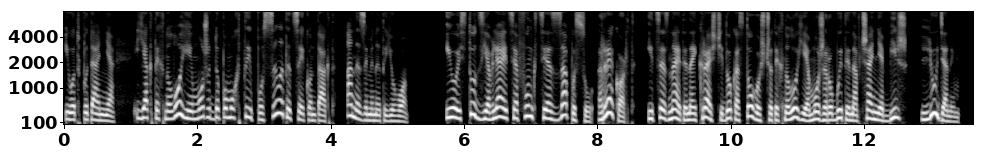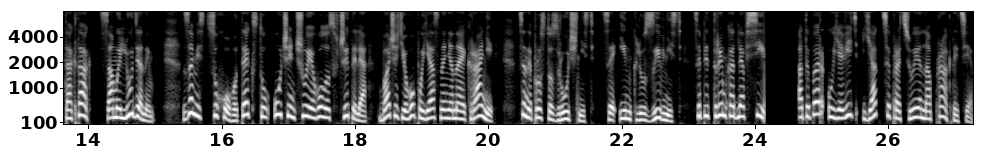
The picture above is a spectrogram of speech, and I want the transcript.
І от питання, як технології можуть допомогти посилити цей контакт, а не замінити його. І ось тут з'являється функція запису – рекорд. І це, знаєте, найкращий доказ того, що технологія може робити навчання більш людяним. Так-так, саме людяним. Замість сухого тексту учень чує голос вчителя, бачить його пояснення на екрані. Це не просто зручність, це інклюзивність, це підтримка для всіх. А тепер уявіть, як це працює на практиці.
